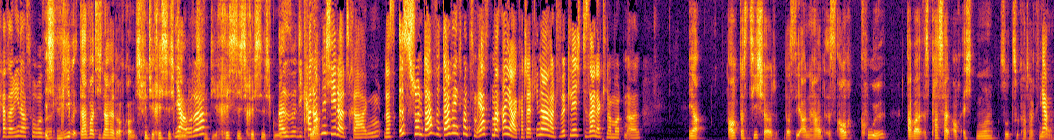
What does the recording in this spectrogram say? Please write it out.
Katharinas Hose. Ich liebe, da wollte ich nachher drauf kommen. Ich finde die richtig gut. Ja, oder? Ich finde die richtig, richtig gut. also, die kann Ja. auch nicht jeder tragen. Das ist schon, da, da denkt man zum ersten Mal, ah ja, Katharina hat wirklich Designerklamotten an. Ja, auch das T-Shirt, das sie anhat, ist auch cool, aber es passt halt auch echt nur so zu Katharina. Ja.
